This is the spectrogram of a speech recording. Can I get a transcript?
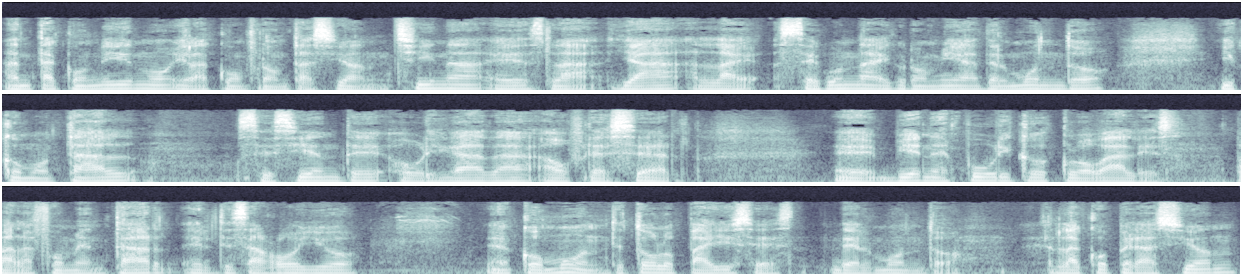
antagonismo y la confrontación. China es la, ya la segunda economía del mundo y como tal se siente obligada a ofrecer eh, bienes públicos globales para fomentar el desarrollo eh, común de todos los países del mundo. La cooperación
